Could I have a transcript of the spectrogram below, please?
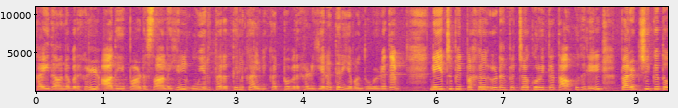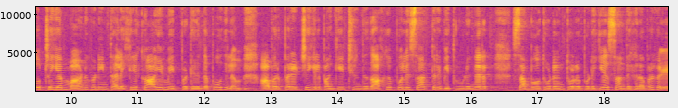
கைதானவர்கள் அதே பாடசாலையில் உயர்தரத்தில் கல்வி கற்பவர்கள் என தெரியவந்துள்ளது. நேற்று பிற்பகல் இடம்பெற்ற குறித்த தாக்குதலில் பரீட்சைக்கு தோற்றிய மாணவனின் தலையில் காயம் ஏற்பட்டிருந்த போதிலும் அவர் பரீட்சையில் பங்கேற்றிருந்ததாக போலீசார் தெரிவித்துள்ளனர். சம்பவத்துடன் தொடர்புடைய சந்தேக நபர்கள்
